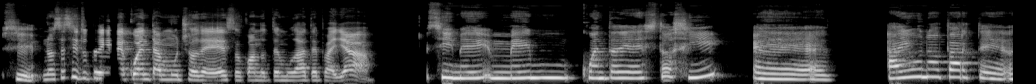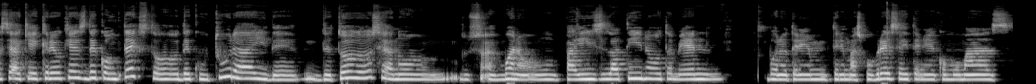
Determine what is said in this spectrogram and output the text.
Sí. No sé si tú te diste cuenta mucho de eso cuando te mudaste para allá. Sí, me, me di cuenta de esto, sí. Eh, hay una parte, o sea, que creo que es de contexto, de cultura y de, de todo, o sea, no, bueno, un país latino también, bueno, tiene, tiene, más pobreza y tiene como más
